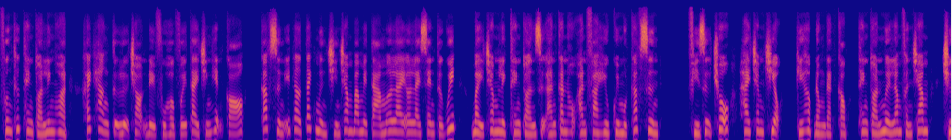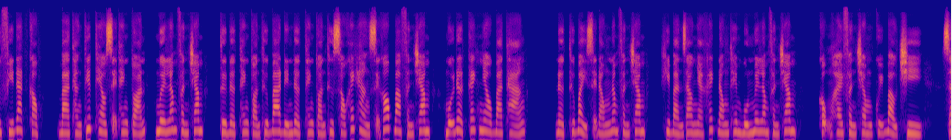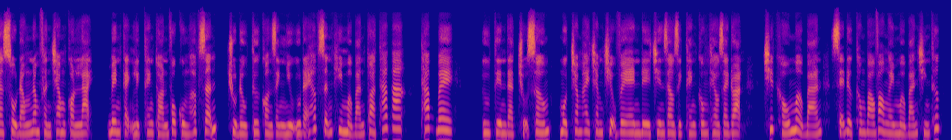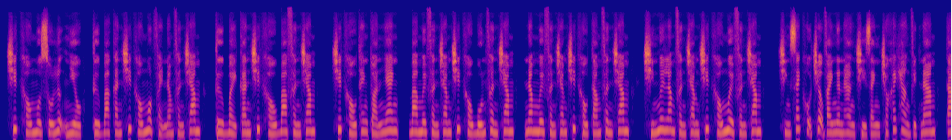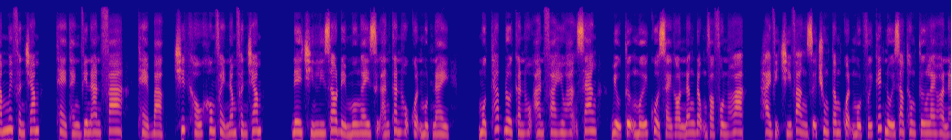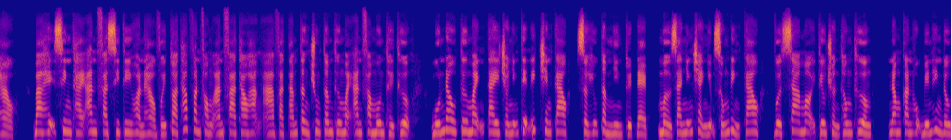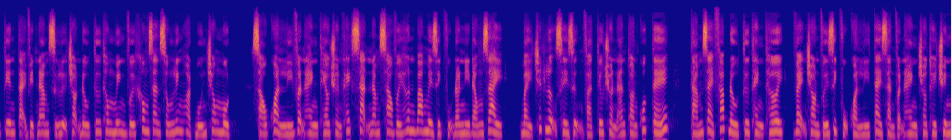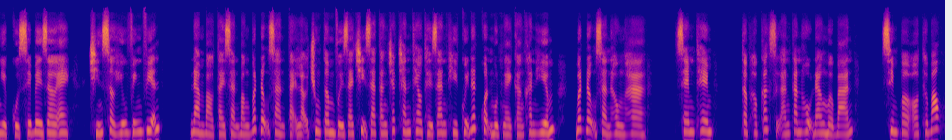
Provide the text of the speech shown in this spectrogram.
Phương thức thanh toán linh hoạt, khách hàng tự lựa chọn để phù hợp với tài chính hiện có. Capson Intertech 1938 Align Align Center with 700 lịch thanh toán dự án căn hộ Alpha Hill Q1 Capson. Phí dự chỗ 200 triệu, ký hợp đồng đặt cọc, thanh toán 15%, trừ phí đặt cọc, 3 tháng tiếp theo sẽ thanh toán 15%, từ đợt thanh toán thứ 3 đến đợt thanh toán thứ 6 khách hàng sẽ góp 3%, mỗi đợt cách nhau 3 tháng. Đợt thứ 7 sẽ đóng 5%, khi bàn giao nhà khách đóng thêm 45%, cộng 2% quỹ bảo trì, ra sổ đóng 5% còn lại. Bên cạnh lịch thanh toán vô cùng hấp dẫn, chủ đầu tư còn dành nhiều ưu đãi hấp dẫn khi mở bán tòa tháp A, tháp B. Ưu tiên đặt chỗ sớm, 100-200 triệu VND trên giao dịch thành công theo giai đoạn. Chiết khấu mở bán sẽ được thông báo vào ngày mở bán chính thức. Chiết khấu một số lượng nhiều, từ 3 căn chiết khấu 1,5%, từ 7 căn chiết khấu 3%, chiết khấu thanh toán nhanh, 30% chiết khấu 4%, 50% chiết khấu 8%, 95% chiết khấu 10%, chính sách hỗ trợ vay ngân hàng chỉ dành cho khách hàng Việt Nam, 80%, thẻ thành viên Alpha, thẻ bạc, chiết khấu 0,5%. D9 lý do để mua ngay dự án căn hộ quận 1 này. Một tháp đôi căn hộ Alpha Hill hạng sang, biểu tượng mới của Sài Gòn năng động và phồn hoa, hai vị trí vàng giữa trung tâm quận 1 với kết nối giao thông tương lai hoàn hảo. Ba hệ sinh thái Alpha City hoàn hảo với tòa tháp văn phòng Alpha Thao hạng A và 8 tầng trung tâm thương mại Alpha Môn thời thượng. Bốn đầu tư mạnh tay cho những tiện ích trên cao, sở hữu tầm nhìn tuyệt đẹp, mở ra những trải nghiệm sống đỉnh cao, vượt xa mọi tiêu chuẩn thông thường. Năm căn hộ biến hình đầu tiên tại Việt Nam sự lựa chọn đầu tư thông minh với không gian sống linh hoạt 4 trong 1. 6 quản lý vận hành theo chuẩn khách sạn 5 sao với hơn 30 dịch vụ Donny đóng giày, 7 chất lượng xây dựng và tiêu chuẩn an toàn quốc tế, 8 giải pháp đầu tư thành thơi, vẹn tròn với dịch vụ quản lý tài sản vận hành cho thuê chuyên nghiệp của CBRE, 9 sở hữu vĩnh viễn đảm bảo tài sản bằng bất động sản tại lõi trung tâm với giá trị gia tăng chắc chắn theo thời gian khi quỹ đất quận một ngày càng khan hiếm. Bất động sản Hồng Hà. Xem thêm, tập hợp các dự án căn hộ đang mở bán. Simple Orthobox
